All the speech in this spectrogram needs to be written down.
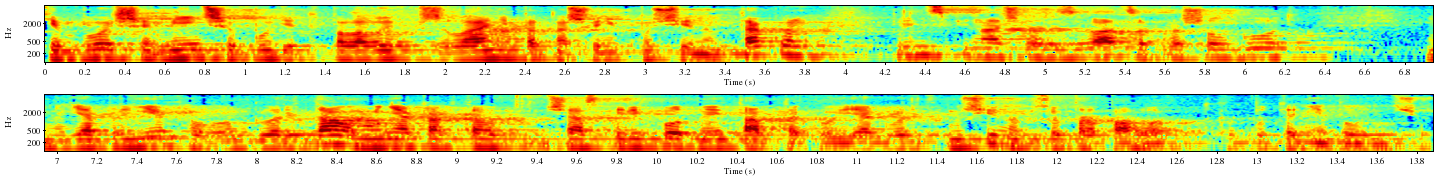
тем больше, меньше будет половых желаний по отношению к мужчинам. Так он, в принципе, начал развиваться, прошел год. Я приехал, он говорит, да, у меня как-то сейчас переходный этап такой. Я, говорит, к мужчинам все пропало, как будто не было ничего.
